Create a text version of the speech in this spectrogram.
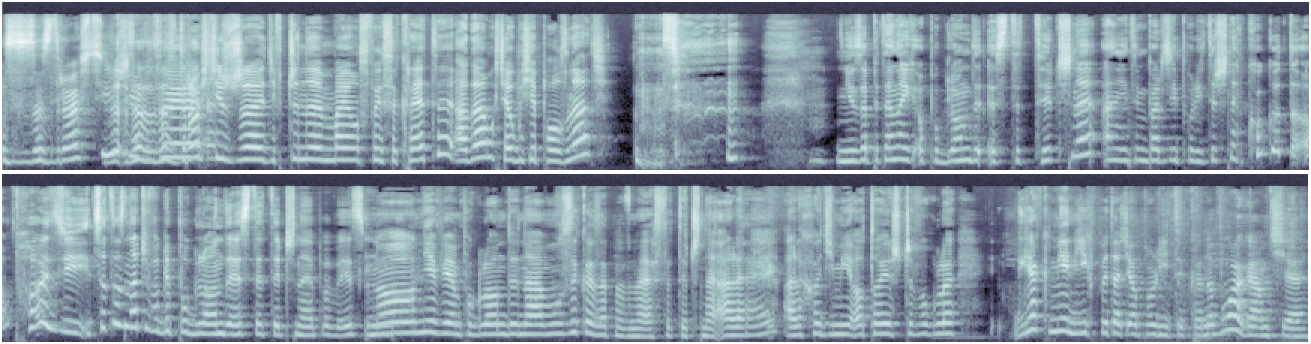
Z zazdrości? Z- za- Zazdrościsz, że dziewczyny mają swoje sekrety? Adam, chciałby się poznać? Nie zapytano ich o poglądy estetyczne, ani tym bardziej polityczne. Kogo to obchodzi? Co to znaczy w ogóle poglądy estetyczne, powiedz mi? No, nie wiem, poglądy na muzykę zapewne estetyczne, ale, Tak? ale chodzi mi o to jeszcze w ogóle, jak mieli ich pytać o politykę? No błagam cię.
